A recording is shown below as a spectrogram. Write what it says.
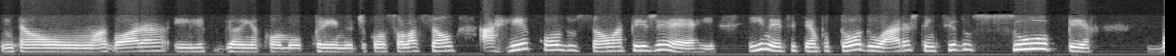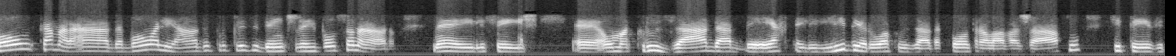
Então, agora ele ganha como prêmio de consolação a recondução à PGR. E nesse tempo todo, o Aras tem sido super bom camarada, bom aliado para o presidente Jair Bolsonaro. Né? Ele fez é, uma cruzada aberta, ele liderou a cruzada contra a Lava Jato, que teve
